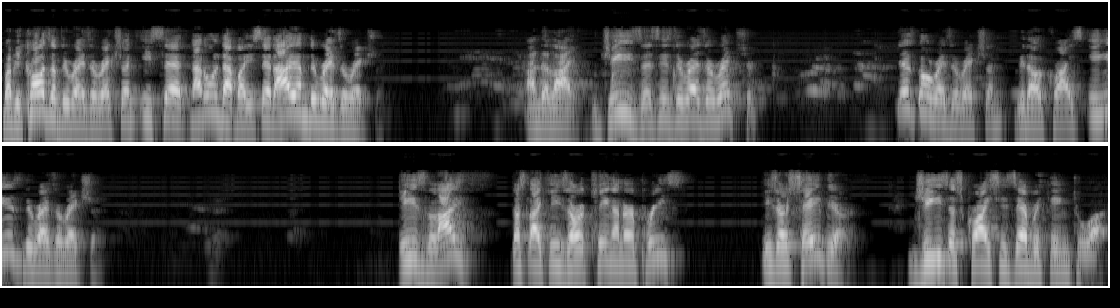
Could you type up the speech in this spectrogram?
But because of the resurrection, he said, not only that, but he said, I am the resurrection and the life. Jesus is the resurrection. There's no resurrection without Christ. He is the resurrection. He's life, just like He's our King and our priest. He's our Savior. Jesus Christ is everything to us.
